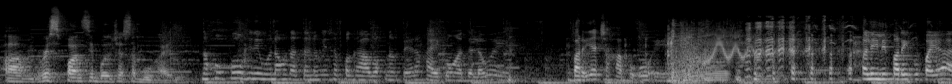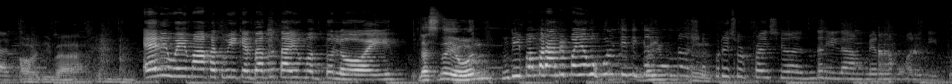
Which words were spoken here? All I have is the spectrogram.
Um, responsible siya sa buhay. Naku po, hindi mo na ako tatanungin sa paghawak ng pera. Kaya ko nga dalawa eh. Barya tsaka buo eh. Paliliparin ko pa yan. Oh, di ba? Mhm. Anyway, mga katwinkle, bago tayo magtuloy, Last na yun. hindi pa, marami pa yan. Huwag mo nang titignan yung- muna. Siyempre, surprise yan. Dali lang. Meron akong ano dito.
